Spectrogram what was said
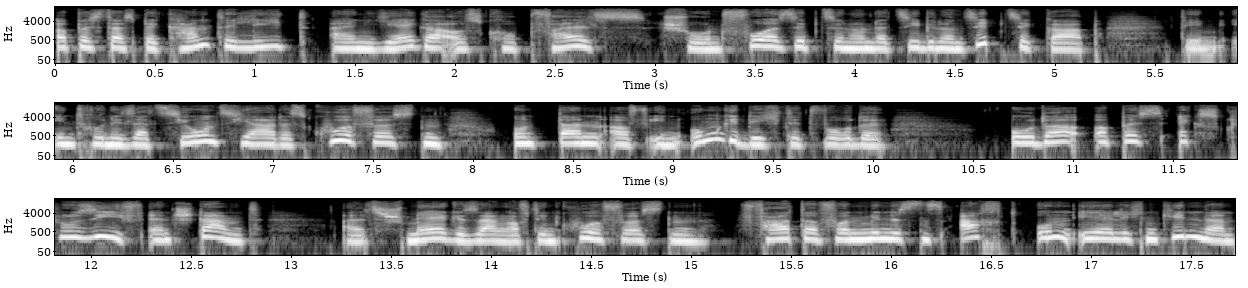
Ob es das bekannte Lied Ein Jäger aus Kurpfalz schon vor 1777 gab, dem Inthronisationsjahr des Kurfürsten, und dann auf ihn umgedichtet wurde, oder ob es exklusiv entstand, als Schmähgesang auf den Kurfürsten, Vater von mindestens acht unehelichen Kindern,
